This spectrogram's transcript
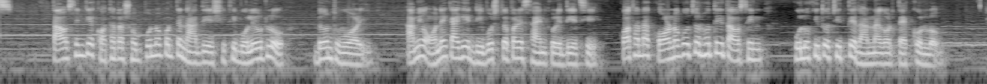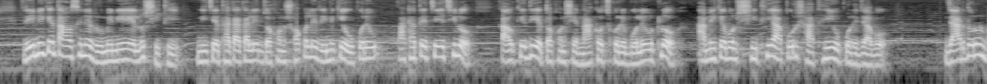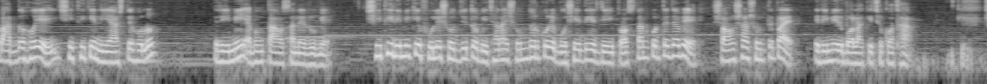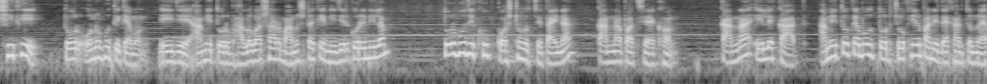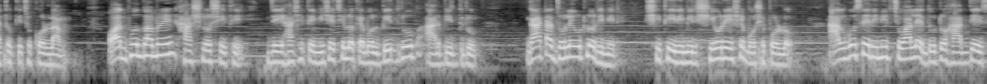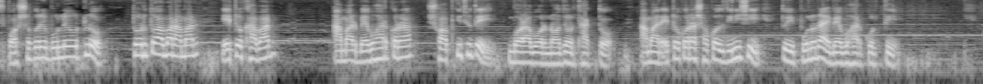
তাওসিনকে কথাটা সম্পূর্ণ করতে না দিয়ে সিথি বলে উঠল, ডোন্ট ওয়ারি। আমি অনেক আগে ডিভোর্স পেপারে সাইন করে দিয়েছি। কথাটা কর্ণগোচর হতেই তাওসিন পুলকিত চিত্তে রান্নাঘর ত্যাগ করল। রিমিকে তাওসিনের রুমে নিয়ে এলো সিথি। নিচে থাকাকালীন যখন সকলে রিমিকে উপরে পাঠাতে চেয়েছিল, কাউকে দিয়ে তখন সে নাকচ করে বলে উঠল, আমি কেবল সিথি আপুর সাথেই উপরে যাব। যার দরুন বাধ্য হয়েই সিথিকে নিয়ে আসতে হলো রিমি এবং তাওসানের রুমে। সিথি রিমিকে ফুলে সজ্জিত বিছানায় সুন্দর করে বসিয়ে দিয়ে যেই প্রস্থান করতে যাবে, সহসা শুনতে পায় রিমির বলা কিছু কথা। সিথি, তোর অনুভূতি কেমন? এই যে, আমি তোর ভালোবাসার মানুষটাকে নিজের করে নিলাম। তোর বুঝি খুব কষ্ট হচ্ছে, তাই না? কান্না পাচ্ছে এখন। কান্না এলে কাঁদ। আমি তো কেবল তোর চোখের পানি দেখার জন্য এত কিছু করলাম। অদ্ভুতভাবে হাসল সিথি, যেই হাসিতে মিশেছিল কেবল বিদ্রুপ আর বিদ্রুপ। গাটা জ্বলে উঠল রিমির। সিথি রিমির শিওরে এসে বসে পড়ল। আলগোসে রিমির চোয়ালে দুটো হাত দিয়ে স্পর্শ করে বলে উঠল, তোর তো আবার আমার এটো খাবার, আমার ব্যবহার করা সব কিছুতেই বরাবর নজর থাকতো। আমার এটো করা সকল জিনিসই তুই পুনরায় ব্যবহার করতি,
